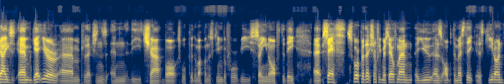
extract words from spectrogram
Guys, um, get your um, predictions in the chat box. We'll put them up on the screen before we sign off today. Uh, Seth, score prediction from yourself, man. Are you as optimistic as Kieran?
